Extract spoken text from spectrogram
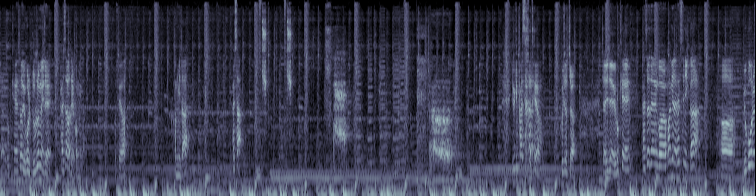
자 이렇게 해서 이걸 누르면 이제 발사가 될 겁니다. 보세요. 갑니다. 발사. 이렇게 발사가 돼요. 보셨죠? 자 이제 이렇게 발사되는 걸 확인을 했으니까 어 요거를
